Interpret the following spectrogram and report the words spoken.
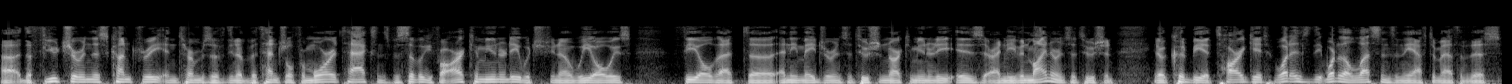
uh, the future in this country in terms of you know potential for more attacks and specifically for our community, which you know we always feel that uh, any major institution in our community is, and even minor institution, you know, could be a target. What is the what are the lessons in the aftermath of this?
